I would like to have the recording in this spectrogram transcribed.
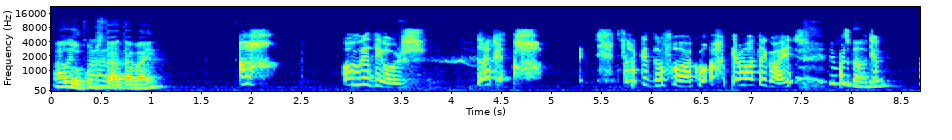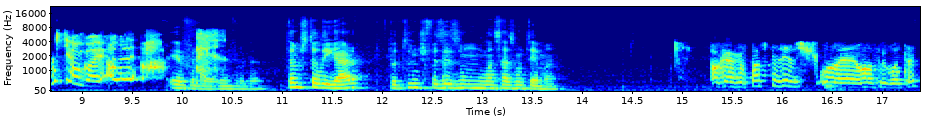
Alô, como está? Está bem? Ah! Oh meu Deus! Será que. ah, será que eu estou a falar com. Ah, quero matar góis? É verdade. Mas tinha um goi. Ah, É verdade, é verdade. Estamos-te a ligar para tu nos fazeres um, lançares um tema. Ok. Posso fazer-vos uma, uma pergunta?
